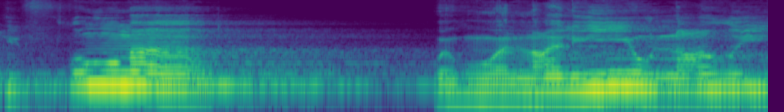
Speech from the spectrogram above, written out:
حفظهما وهو العلي العظيم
